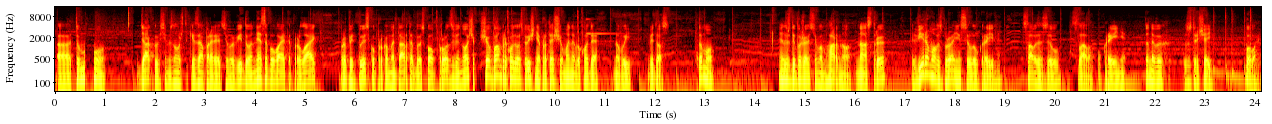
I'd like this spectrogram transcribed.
А, тому дякую всім знову ж таки за перегляд цього відео. Не забувайте про лайк, про підписку, про коментар та обов'язково про дзвіночок, щоб вам приходило сповіщення про те, що в мене виходить новий відос. Тому я завжди бажаю всім вам гарного настрою. Віримо в Збройні Сили України. Слава ЗСУ, слава Україні. До нових зустрічей. Бувайте!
